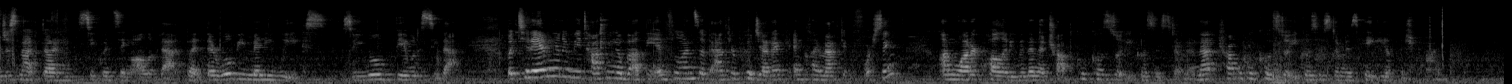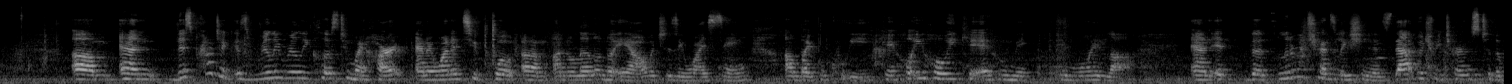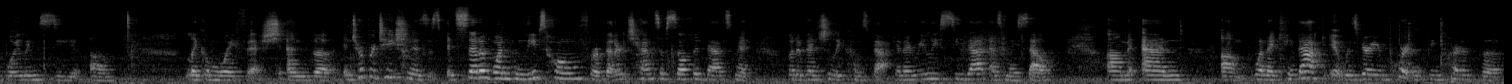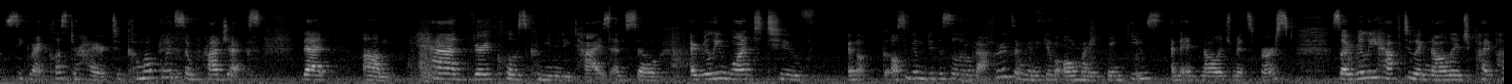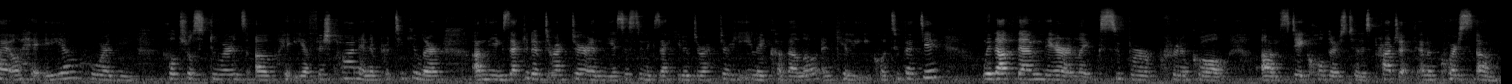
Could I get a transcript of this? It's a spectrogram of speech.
we're just not done sequencing all of that, but there will be many weeks, so you will be able to see that. But today I'm going to be talking about the influence of anthropogenic and climatic forcing on water quality within a tropical coastal ecosystem. And that tropical coastal ecosystem is He'eia Fish Pond. Um, and this project is really, really close to my heart, and I wanted to quote um, Anolelo no which is a wise saying um, by Pukui, hoi hoi ke ehu me ke moila. And it, the literal translation is that which returns to the boiling sea um, like a moi fish. And the interpretation is it's said of one who leaves home for a better chance of self-advancement, but eventually comes back. And I really see that as myself. Um, and um, when I came back, it was very important, being part of the Sea Grant Cluster Hire, to come up with some projects that um, had very close community ties. And so I really want to, I'm also going to do this a little backwards. I'm going to give all my thank yous and acknowledgments first. So I really have to acknowledge Paepae o He'eia, who are the cultural stewards of He'eia Fish Pond, and in particular, I'm the executive director and the assistant executive director, Hi'ilei Kawelo and Keli'i Kotubetey, without them, they are like super critical um, stakeholders to this project. And of course, um,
